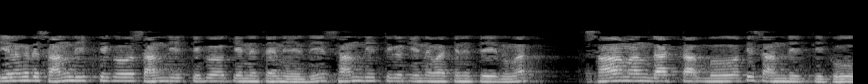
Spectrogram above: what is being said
ඊළඟට සම්දිත්තිකෝ සම්දිත්තිකෝ කියන තැනේදී සම්දිත්තික කියන වචනේ තේරුමත් සාමන්දට්ඨබ්බෝති සම්දිත්තිකෝ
